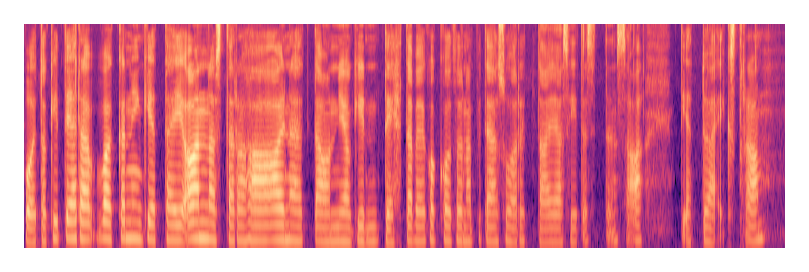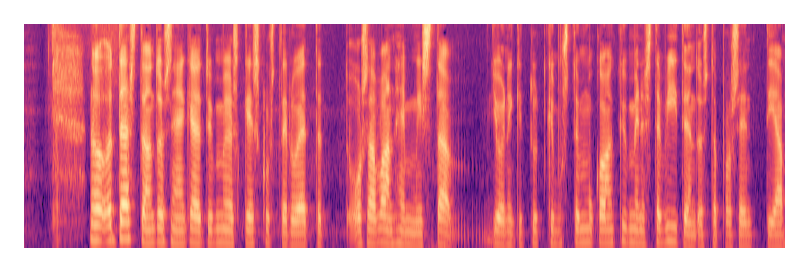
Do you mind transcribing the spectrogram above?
Voi toki tehdä vaikka niinkin, että ei anna sitä rahaa aina, että on jonkin tehtävä, joka kotona pitää suorittaa ja siitä sitten saa tiettyä ekstraa. No tästä on tosiaan käyty myös keskustelua, että osa vanhemmista joidenkin tutkimusten mukaan 10-15 prosenttia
